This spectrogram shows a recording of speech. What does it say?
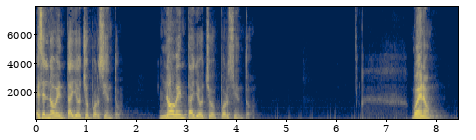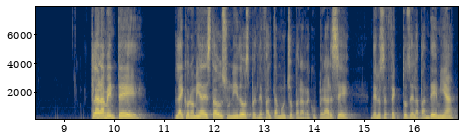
es el 98%. 98%. Bueno, claramente la economía de Estados Unidos pues le falta mucho para recuperarse de los efectos de la pandemia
